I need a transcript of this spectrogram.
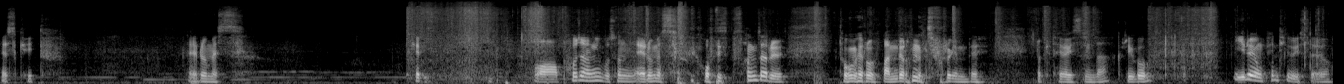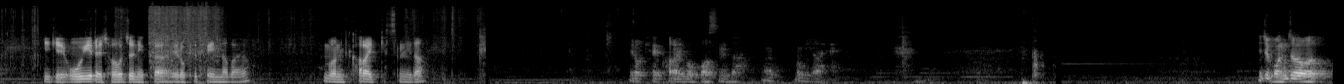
SK2 에르메스 캡. 와 포장이 무슨 에르메스 어디서 상자를 도매로 만들었는지 모르겠는데 이렇게 되어 있습니다. 그리고 일회용 팬티도 있어요. 이게 오일에 젖으니까 이렇게 되어 있나 봐요. 한번 갈아입겠습니다. 이렇게 갈아입어 보았습니다. 어, 너무 야해. 이제 먼저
